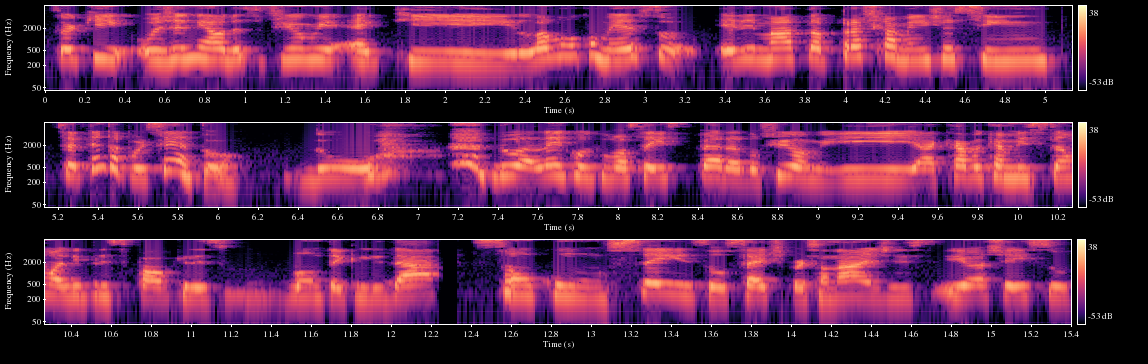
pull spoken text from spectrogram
Só que o genial desse filme é que logo no começo ele mata praticamente assim 70% do, do elenco que você espera do filme e acaba que a missão ali principal que eles vão ter que lidar são com seis ou sete personagens e eu achei isso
